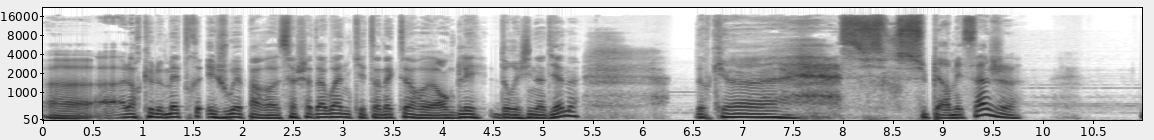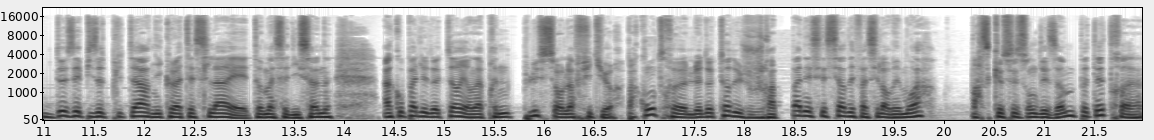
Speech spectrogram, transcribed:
Euh, alors que le maître est joué par Sacha Dhawan, qui est un acteur euh, anglais d'origine indienne. Donc, euh, super message. Deux épisodes plus tard, Nikola Tesla et Thomas Edison accompagnent le docteur et en apprennent plus sur leur futur. Par contre, le docteur ne jugera pas nécessaire d'effacer leur mémoire, parce que ce sont des hommes peut-être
